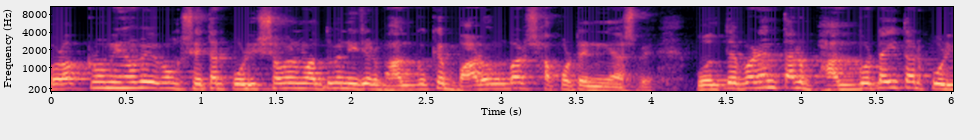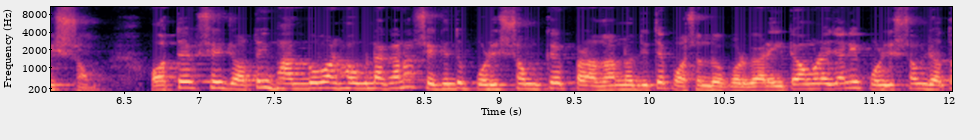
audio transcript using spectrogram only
পরাক্রমী হবে এবং সে তার পরিশ্রমের মাধ্যমে নিজের ভাগ্যকে বারংবার সাপোর্টে নিয়ে আসবে। বলতে পারেন তার ভাগ্যটাই তার পরিশ্রম। অতএব সে যতই ভাগ্যবান হোক না কেন, সে কিন্তু পরিশ্রমকে প্রাধান্য দিতে পছন্দ করবে। আর এটাও আমরা জানি, পরিশ্রম যত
